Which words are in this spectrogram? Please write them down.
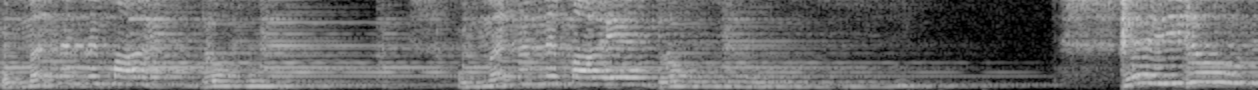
у мене немає дому, у мене немає дому. Гей, люди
